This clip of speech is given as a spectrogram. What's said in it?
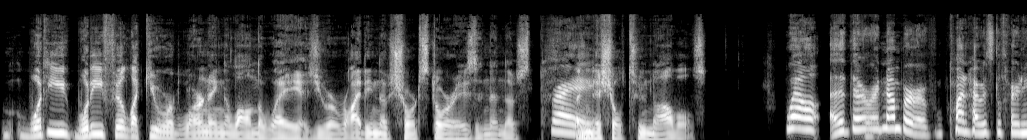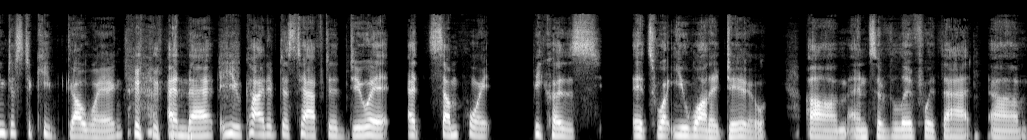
what do you what do you feel like you were learning along the way as you were writing those short stories and then those right. initial two novels? Well, uh, there were a number of one I was learning just to keep going, and that you kind of just have to do it at some point because it's what you want to do. um, and sort of live with that, um,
